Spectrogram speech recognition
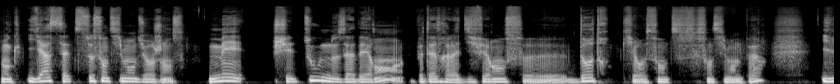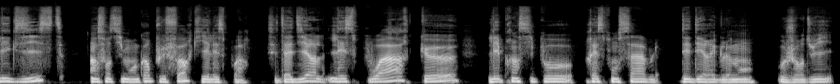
Donc il y a cette, ce sentiment d'urgence. Mais chez tous nos adhérents, peut-être à la différence euh, d'autres qui ressentent ce sentiment de peur, il existe un sentiment encore plus fort qui est l'espoir. C'est-à-dire l'espoir que les principaux responsables des dérèglements aujourd'hui,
